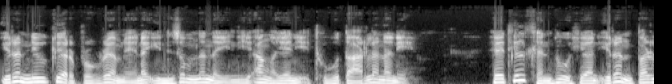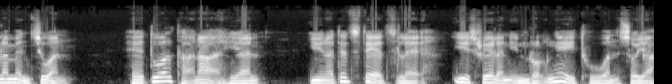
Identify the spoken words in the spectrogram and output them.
iran nuclear program này na inzom na này ni anga à, yani thu tar lana ni he thil khen hu hian iran parliament chuan he tual tha na hian united states le israel an inrol ngei thu an soya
